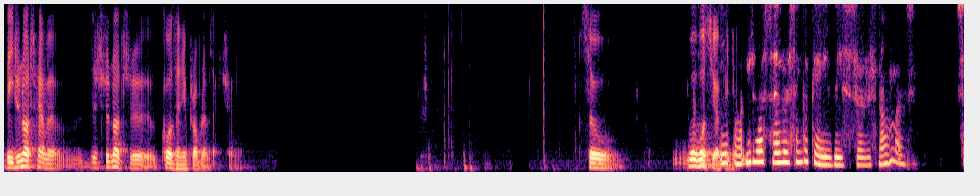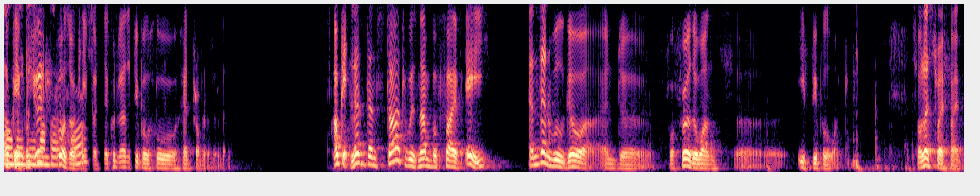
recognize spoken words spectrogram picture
they do not have a, they should not uh, cause any problems actually. So, what what's your It, opinion? it was everything okay with uh, these numbers. So okay, maybe number it was four. okay, but there could be other people who had problems with them. Okay, let's then start with number 5a, and then we'll go uh, and uh, for further ones uh, if people want. So let's try 5.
